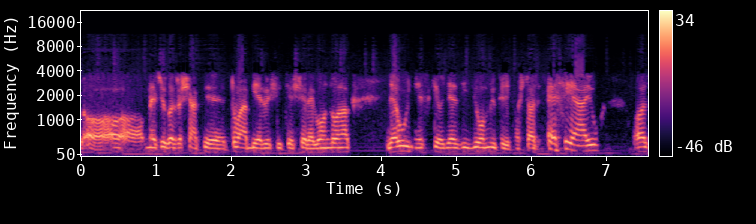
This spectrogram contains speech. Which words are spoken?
a, a mezőgazdaság további erősítésére gondolnak, de úgy néz ki, hogy ez így jól működik. Most az SZIA-juk az,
